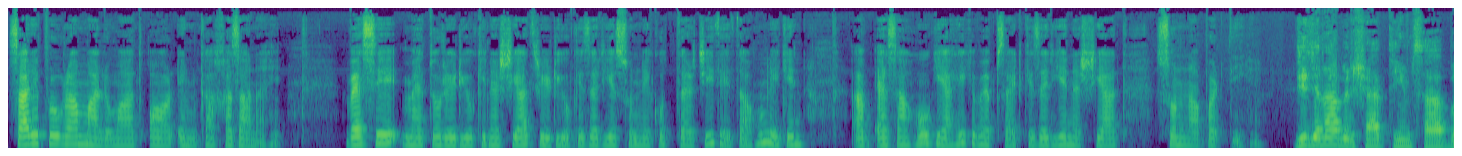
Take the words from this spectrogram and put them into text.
سارے پروگرام معلومات اور علم کا خزانہ ہیں۔ ویسے میں تو ریڈیو کی نشریات ریڈیو کے ذریعے سننے کو ترجیح دیتا ہوں، لیکن اب ایسا ہو گیا ہے کہ ویب سائٹ کے ذریعے نشریات سننا پڑتی ہیں۔ جی جناب، ارشاد تھیم صاحب،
